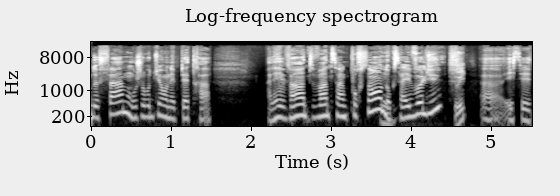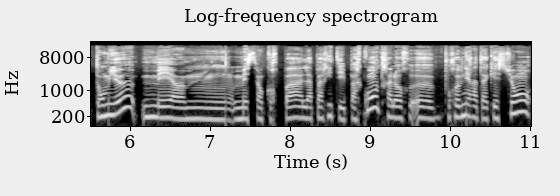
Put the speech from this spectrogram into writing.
de femmes. Aujourd'hui, on est peut-être à allez 20 25 mmh. donc ça évolue oui. euh, et c'est tant mieux mais euh, mais c'est encore pas la parité par contre alors euh, pour revenir à ta question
